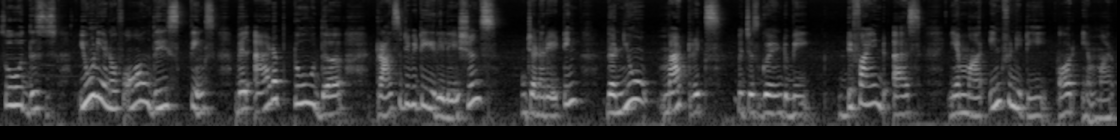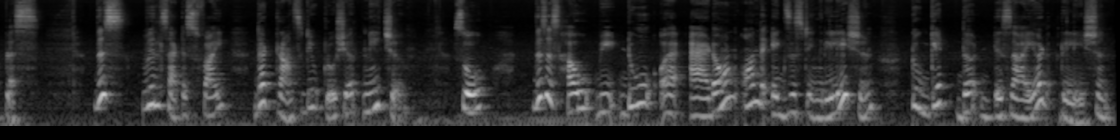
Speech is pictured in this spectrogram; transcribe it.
So this union of all these things will add up to the transitivity relations generating the new matrix which is going to be defined as mr infinity or mr plus. This will satisfy the transitive closure nature. So this is how we do uh, add on on the existing relation to get the desired relation.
